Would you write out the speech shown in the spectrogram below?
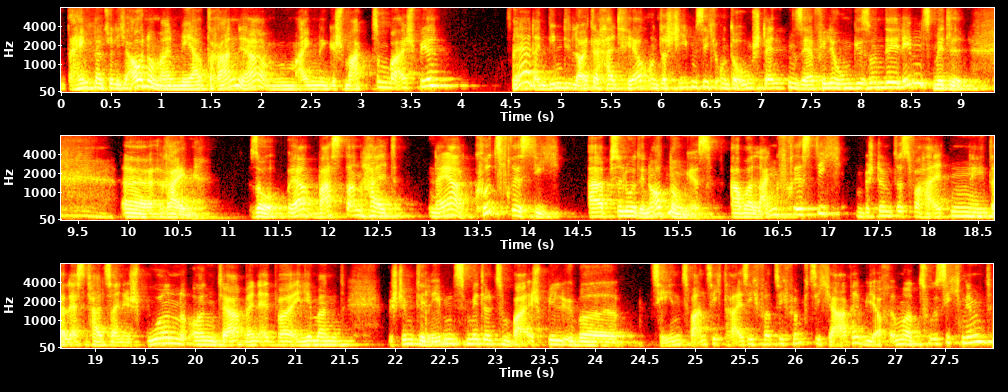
da hängt natürlich auch nochmal mehr dran, ja, im eigenen Geschmack zum Beispiel. Ja, dann gehen die Leute halt her und da schieben sich unter Umständen sehr viele ungesunde Lebensmittel äh, rein. So, ja, was dann halt naja, kurzfristig absolut in Ordnung ist. Aber langfristig ein bestimmtes Verhalten hinterlässt halt seine Spuren. Und ja, wenn etwa jemand bestimmte Lebensmittel zum Beispiel über 10, 20, 30, 40, 50 Jahre, wie auch immer, zu sich nimmt,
